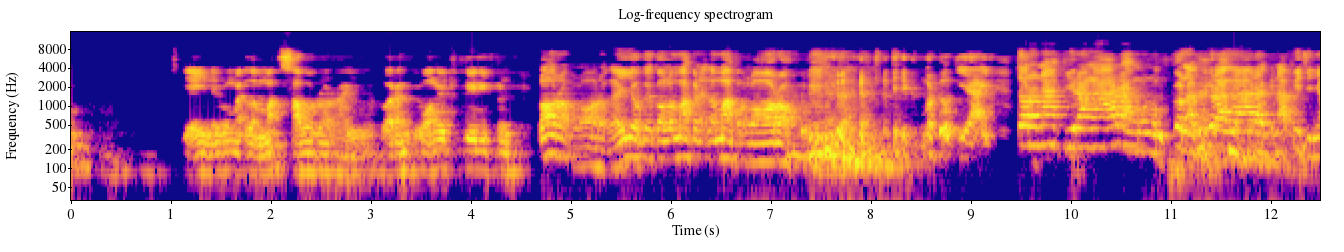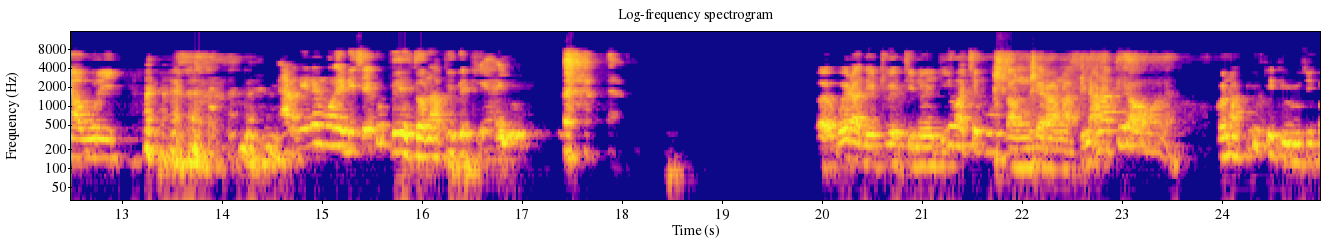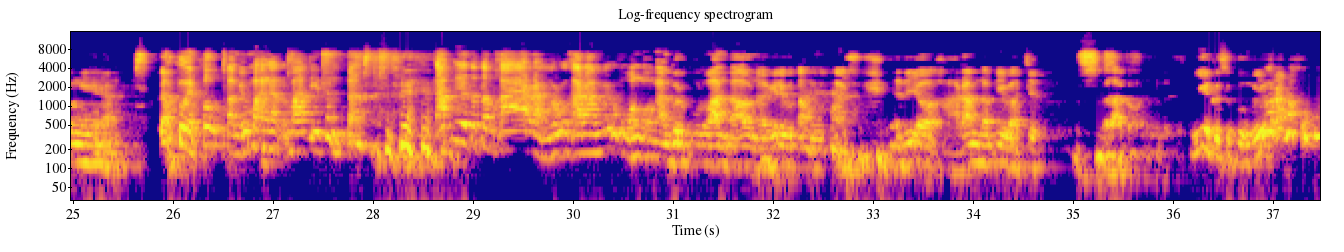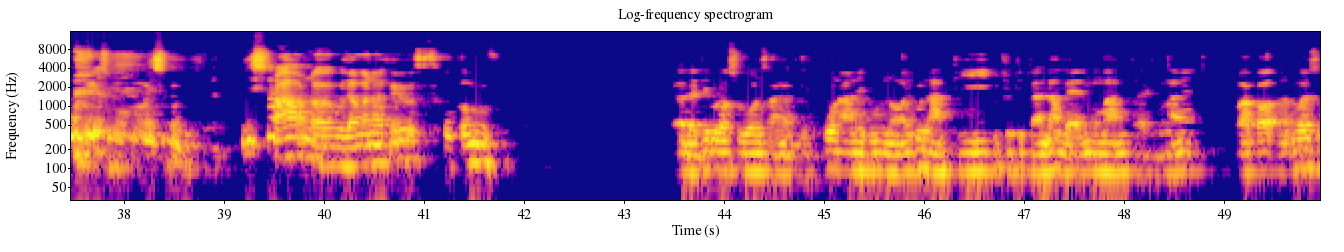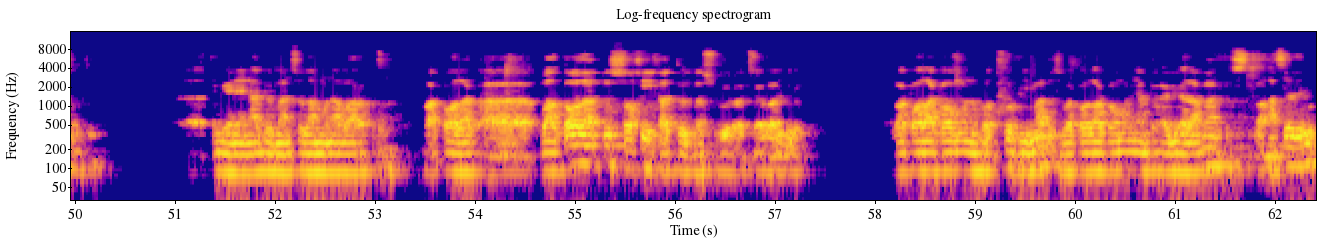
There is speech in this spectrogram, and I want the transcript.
Ya ini gue mek lemah sahur ora itu. Barang wonge dipilih Lorok lorok. Lah iya kalau lemah kena lemah kok lorok. Dadi mergo kiai. Cara nabi ra ngarang ngono. Kok nabi ra ngarang, nabi dinyawuri. Artinya mulai dhisik ku beda nabi ke kiai. Gue ra duit dino iki wajib utang kira nabi. Nah nabi ra oleh. Kau nabi mesti diurusi pangeran. Lah kowe utang mangan mati tentang. Tapi ya tetap haram. Kalau haram itu uang kok nganggur puluhan tahun akhirnya utang utang. Jadi yo ya haram tapi wajib berlaku. Iya kesukumu ya orang hukum ya semua. Ini serah no zaman akhir hukum. Ya jadi kalau suwon sangat ya. Kunane kuno, itu nabi, itu dibantah mbak ilmu mantek. Mulane wakok nabi seperti tenggene nabi Mansur Munawar. Wakola wakola tu sohihatul masyhur Jawa itu. Wakola kaum menurut kurima terus wakola kaum yang bahagia lama terus hasil itu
